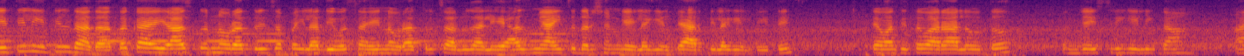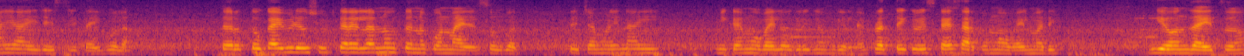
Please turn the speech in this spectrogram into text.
येतील येतील दादा. आता काय आज तर नवरात्रीचा पहिला दिवस आहे. नवरात्र चालू झाले आहे. आज मी आईचं दर्शन घ्यायला गेलते आरतीला गेलते इथे. तेव्हा तिथं वारं आलं होतं. पण जयश्री गेली का? आहे आहे जयश्री ताई. बोला. तर तो काही व्हिडिओ शूट करायला नव्हतं ना कोण माझ्यासोबत. त्याच्यामुळे नाही. मी काय मोबाईल वगैरे घेऊन गेलो नाही. प्रत्येक वेळेस काय सारखं मोबाईलमध्ये घेऊन जायचं.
